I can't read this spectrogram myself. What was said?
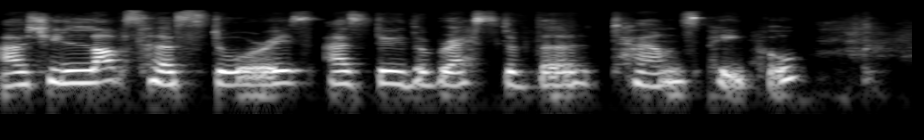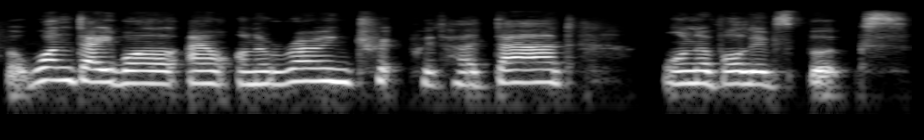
Uh, she loves her stories, as do the rest of the townspeople. But one day, while out on a rowing trip with her dad, one of Olive's books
